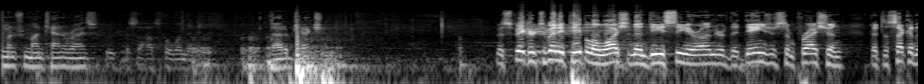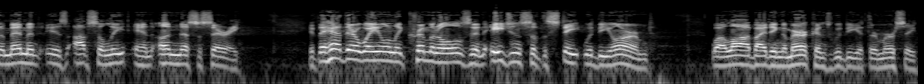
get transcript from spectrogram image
Gentleman from Montana rise. Address the House for one minute. Without objection. Mr. Speaker, too many people in Washington, D.C. are under the dangerous impression that the Second Amendment is obsolete and unnecessary. If they had their way, only criminals and agents of the state would be armed, while law abiding Americans would be at their mercy.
